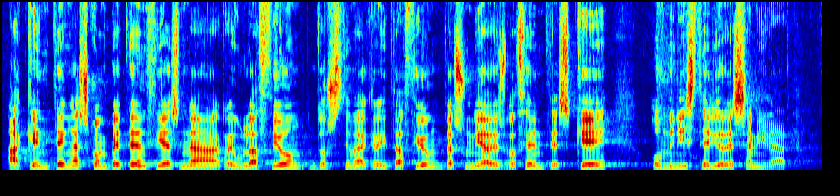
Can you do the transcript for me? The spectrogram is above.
a quen ten as competencias na regulación do sistema de acreditación das unidades docentes, que é o Ministerio de Sanidade.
